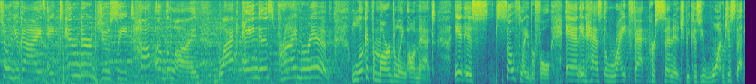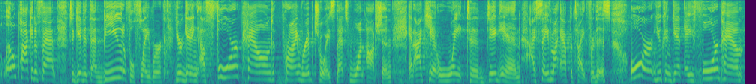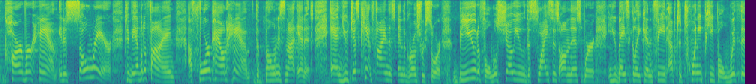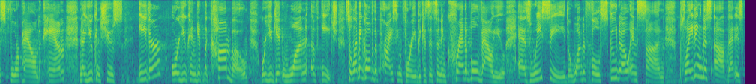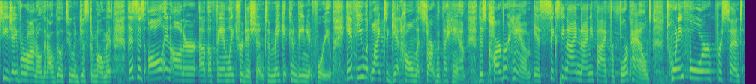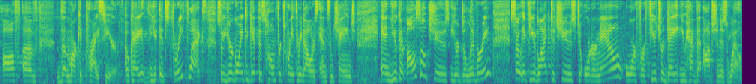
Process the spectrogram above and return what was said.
special, you guys. Tender, juicy, top of the line, Black Angus prime rib. Look at the marbling on that. It is so flavorful and it has the right fat percentage because you want just that little pocket of fat to give it that beautiful flavor. You're getting a four pound prime rib choice. That's one option. And I can't wait to dig in. I save my appetite for this. Or you can get a four pound Carver ham. It is so rare to be able to find a four pound ham. The bone is not in it. And you just can't find this in the grocery store. Beautiful. We'll show you the slices on this where you basically can feed up to 20 people with this four pound ham. Now you can choose either, or you can get the combo where you get one of each. So let me go over the pricing for you because it's an incredible value as we see the wonderful Scudo and Son plating this up. That is TJ Varano that I'll go to in just a moment. This is all in honor of a family tradition to make it convenient for you. If you would like to get home, let's start with the ham. This Carver ham is $69.95 for four pounds, 24% off of the market price here, okay? It's three flex, so you're going to get this home for $23 and some change. And you can also choose your delivery. So if you'd like to choose to order now or for a future date, you have that option as well.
